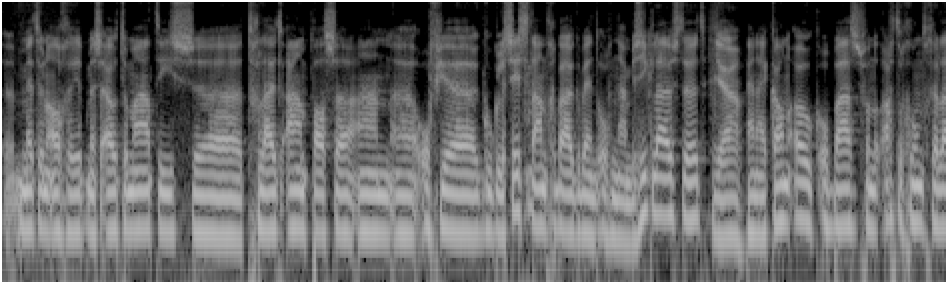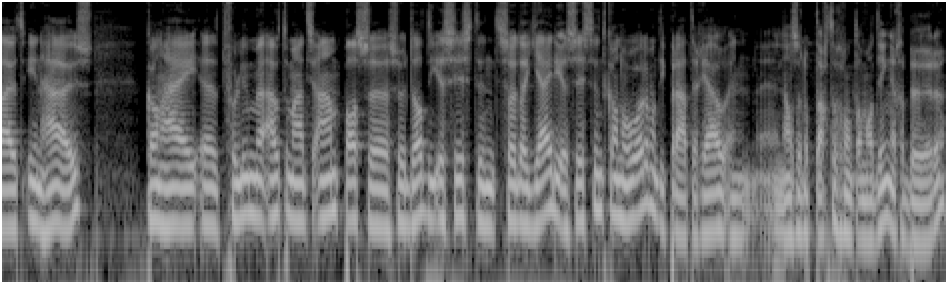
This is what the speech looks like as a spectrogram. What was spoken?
eh, met hun algoritmes automatisch het geluid aanpassen aan of je Google Assistant aan het gebruiken bent of naar muziek luistert. Ja, En hij kan ook op basis van het achtergrondgeluid in huis kan hij het volume automatisch aanpassen zodat die assistant, zodat jij die assistant kan horen, want die praat tegen jou en, en als er op de achtergrond allemaal dingen gebeuren.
